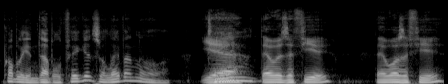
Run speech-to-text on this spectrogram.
Probably in double figures, 11 or yeah, 10. there was a few. There was a few.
